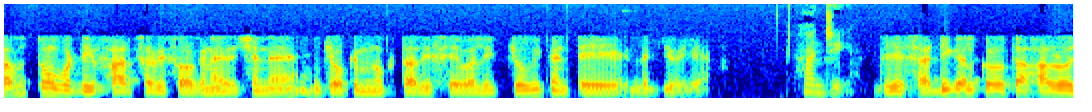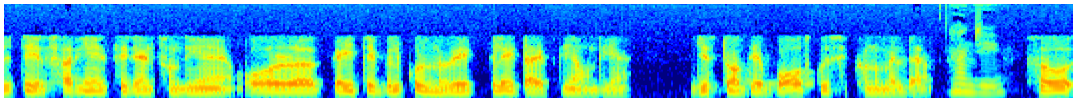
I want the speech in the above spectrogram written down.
ਸਭ ਤੋਂ ਵੱਡੀ ਫਾਇਰ ਸਰਵਿਸ ਆਰਗੇਨਾਈਜੇਸ਼ਨ ਹੈ ਜੋ ਕਿ ਮਨੁੱਖਤਾ ਦੀ ਸੇਵਾ ਲਈ 24 ਘੰਟੇ ਲੱਗੀ ਹੋਈ ਹੈ। ਹਾਂਜੀ। ਜੇ ਸਾਡੀ ਗੱਲ ਕਰੋ ਤਾਂ ਹਰ ਰੋਜ਼ ਢੇਰ ਸਾਰੀਆਂ ਇਨਸੀਡੈਂਟਸ ਹੁੰਦੀਆਂ ਔਰ ਕਈ ਤੇ ਬਿਲਕੁਲ ਨਵੇਕਲੇ ਟਾਈਪ ਦੀਆਂ ਹੁੰਦੀਆਂ ਜਿਸ ਤੋਂ ਅੱਗੇ ਬਹੁਤ ਕੁਝ ਸਿੱਖਣ ਨੂੰ ਮਿਲਦਾ ਹੈ। ਹਾਂਜੀ। ਸੋ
